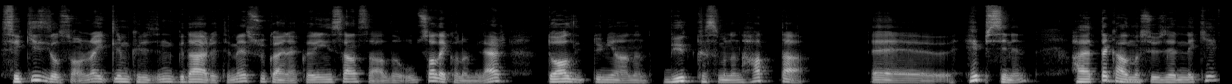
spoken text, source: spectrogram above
8 yıl sonra iklim krizinin gıda üretimi, su kaynakları, insan sağlığı, ulusal ekonomiler, doğal dünyanın büyük kısmının hatta e, hepsinin hayatta kalması üzerindeki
